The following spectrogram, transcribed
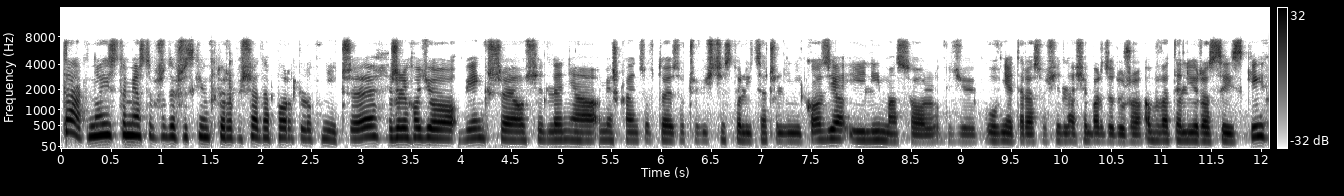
Tak, no jest to miasto przede wszystkim, które posiada port lotniczy. Jeżeli chodzi o większe osiedlenia mieszkańców, to jest oczywiście stolica, czyli Nikozja i Limassol, gdzie głównie teraz osiedla się bardzo dużo obywateli rosyjskich,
